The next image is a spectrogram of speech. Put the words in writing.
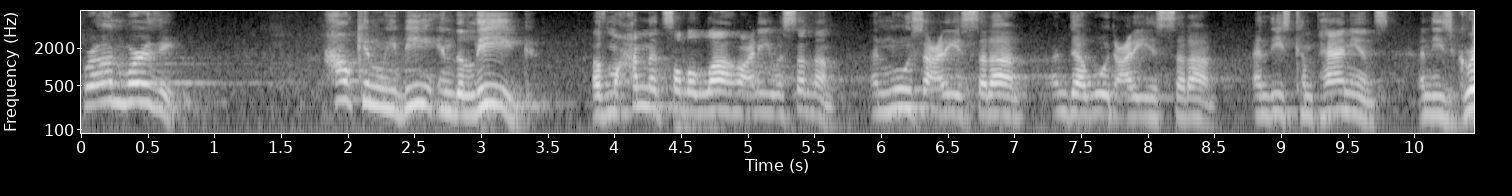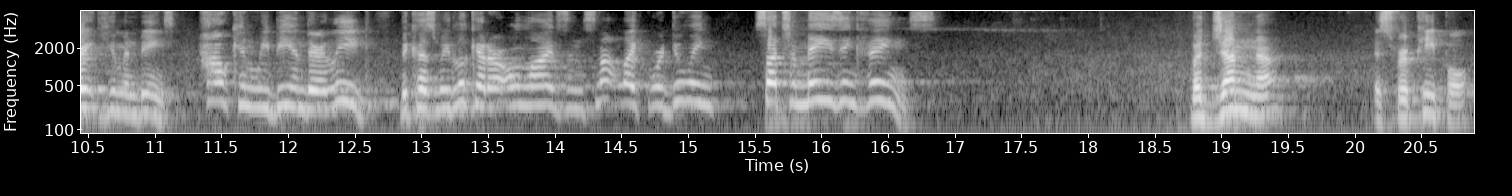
We're unworthy. How can we be in the league of Muhammad sallallahu alaihi wasallam and Musa alayhi salam and Dawood alayhi salam and these companions and these great human beings? How can we be in their league? Because we look at our own lives and it's not like we're doing such amazing things. But Jannah is for people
